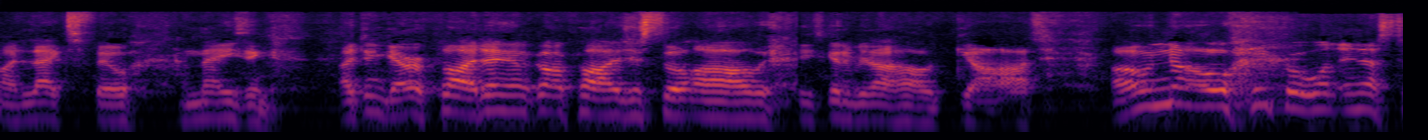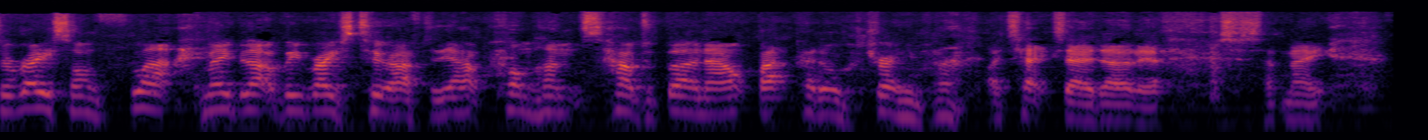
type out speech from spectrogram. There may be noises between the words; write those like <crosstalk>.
My legs feel <laughs> amazing. I didn't get a reply. I don't think I got a reply. I just thought, oh, he's going to be like, oh, God. Oh, no. People wanting us to race on flat. Maybe that'll be race two after the outcome hunts, how to burn out, back pedal training plan. I texted Ed earlier. Just said, mate,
